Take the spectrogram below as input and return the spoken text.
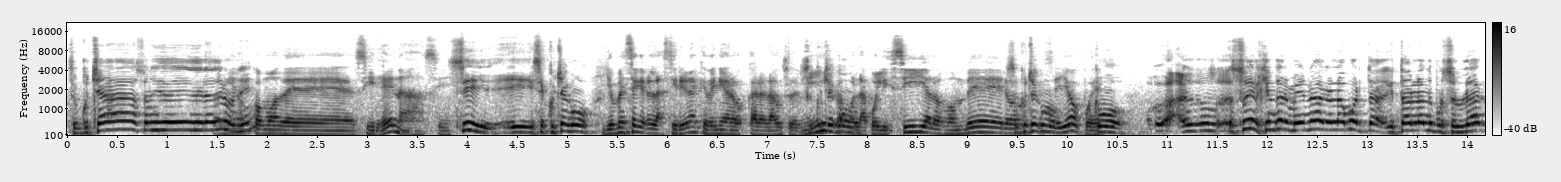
Se escuchaba sonido de, de ladrones. sonidos Como de sirenas, sí. Sí, y se escucha como, Yo pensé que eran las sirenas que venían a buscar al auto de Se mí, escucha como como- la policía, los bomberos, Se escucha como, sé yo, pues. como "Ah, soy el gendarme, no abra la puerta, está hablando por celular.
